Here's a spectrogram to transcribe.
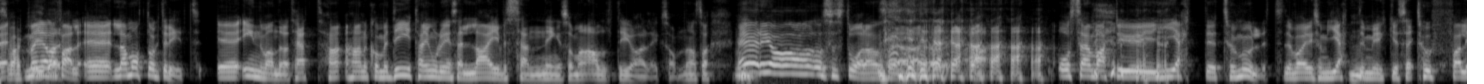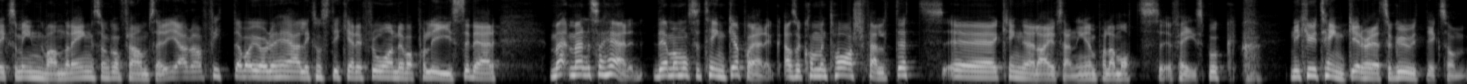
Svart men i alla fall, eh, Lamotte åkte dit, eh, invandrartätt. Han, han kommer dit, han gjorde en sån här livesändning som man alltid gör. Liksom. Han sa, här är jag! Och så står han så här. ja. Och sen var det ju jättetumult. Det var liksom jättemycket så här, tuffa liksom, invandraräng som kom fram. Så här, Jävla fitta, vad gör du här? Liksom, stick härifrån. Det var poliser där. Men, men så här, det man måste tänka på är, alltså kommentarsfältet eh, kring den här livesändningen på Lamottes eh, Facebook. Ni kan ju tänka er hur det såg ut liksom.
